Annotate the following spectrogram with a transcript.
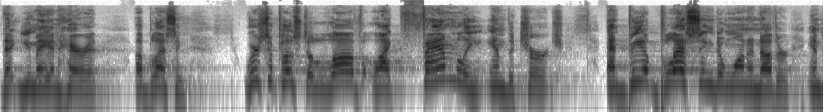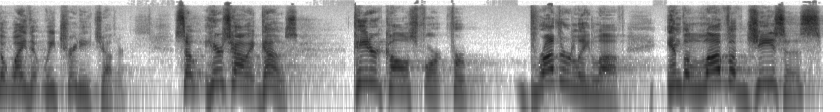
that you may inherit a blessing. We're supposed to love like family in the church and be a blessing to one another in the way that we treat each other. So here's how it goes Peter calls for, for brotherly love. In the love of Jesus,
